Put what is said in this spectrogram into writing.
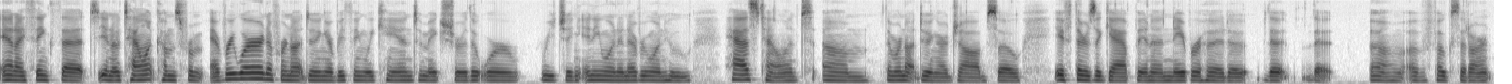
and I think that, you know, talent comes from everywhere. And if we're not doing everything we can to make sure that we're reaching anyone and everyone who has talent, um, then we're not doing our job. So if there's a gap in a neighborhood uh, that, that um, of folks that aren't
